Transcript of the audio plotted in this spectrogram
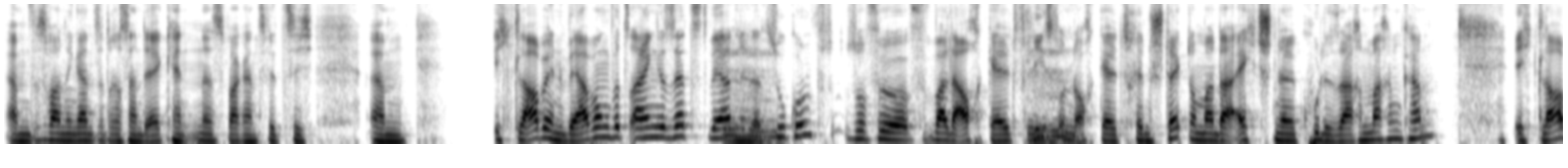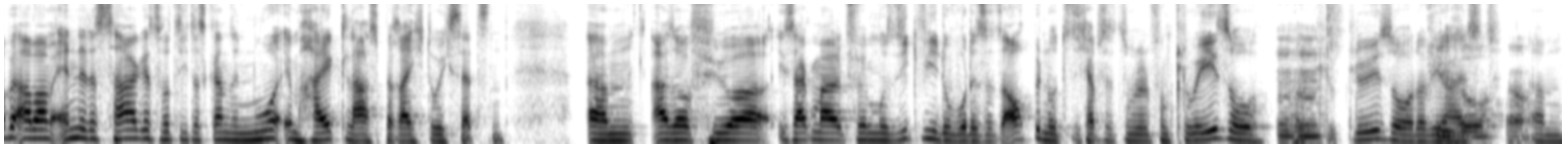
Ähm, das war eine ganz interessante Erkenntnis, war ganz witzig. Ähm, ich glaube, in Werbung wird es eingesetzt werden mhm. in der mhm. Zukunft, so für, weil da auch Geld fließt mhm. und auch Geld drin steckt und man da echt schnell coole Sachen machen kann. Ich glaube aber am Ende des Tages wird sich das Ganze nur im High-Class-Bereich durchsetzen. Ähm, also für, ich sag mal, für Musikvideo wurde es jetzt auch benutzt. Ich habe es jetzt nur von Clueso, mhm. Clueso oder wie Clueso, heißt. Ja. Ähm,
